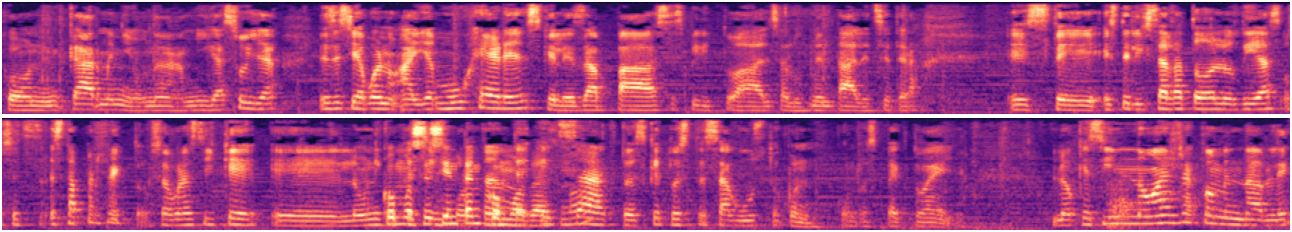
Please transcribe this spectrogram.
con Carmen y una amiga suya, les decía, bueno, hay mujeres que les da paz espiritual, salud mental, etcétera. Este, esterilizarla todos los días, o sea, es- está perfecto. O sea, ahora sí que eh, lo único Como que se es sientan cómodas, ¿no? Exacto, es que tú estés a gusto con, con respecto a ella. Lo que sí no es recomendable,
